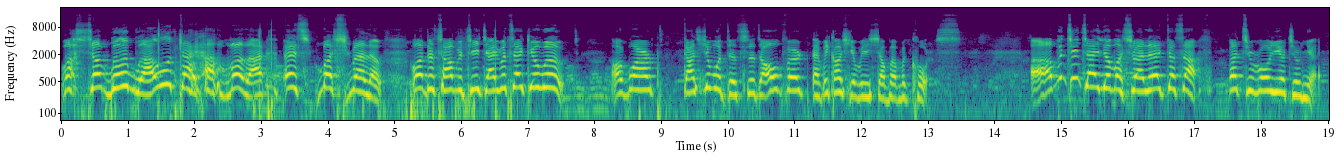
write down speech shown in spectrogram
Hva som er bra ut der hjemme der, er marshmallow. Og det samme tid jeg vil tenke imot. Og vårt, kanskje mot det sitter over, og vi kanskje vil sammen med kors. Men tid jeg gjør marshmallow, ikke sant? 那只猫也 roja.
